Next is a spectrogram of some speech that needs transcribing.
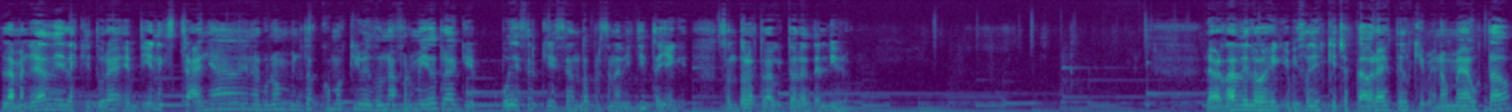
la manera de la escritura es bien extraña en algunos minutos cómo escribe de una forma y otra, que puede ser que sean dos personas distintas, ya que son dos los traductores del libro. La verdad de los episodios que he hecho hasta ahora este es el que menos me ha gustado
